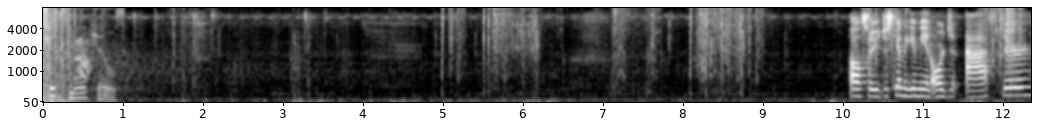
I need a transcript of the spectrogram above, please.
Six more kills. Oh, so you're just gonna give me an origin after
